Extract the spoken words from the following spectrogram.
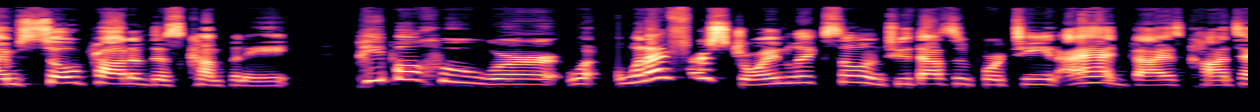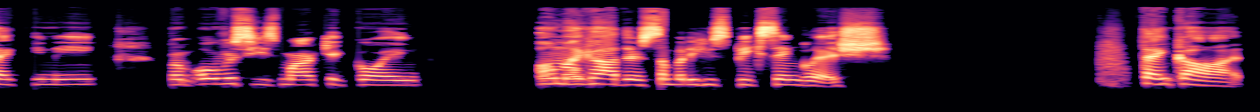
I'm so proud of this company. People who were when I first joined Lixil in 2014, I had guys contacting me from overseas market going, "Oh my God, there's somebody who speaks English." Thank God,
